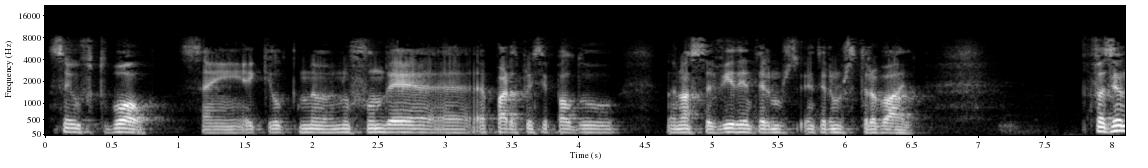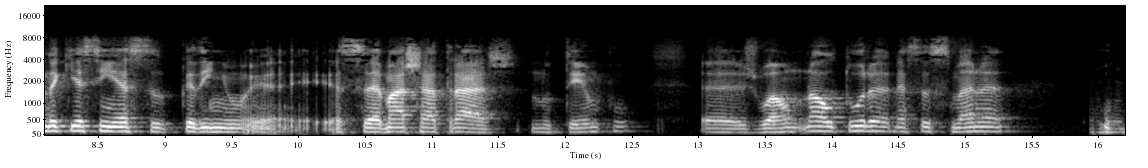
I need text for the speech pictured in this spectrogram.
sem o futebol, sem aquilo que no, no fundo é a, a, parte principal do, da nossa vida em termos, em termos de trabalho. Fazendo aqui assim esse bocadinho, eh, essa marcha atrás no tempo, uh, João, na altura, nessa semana, o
